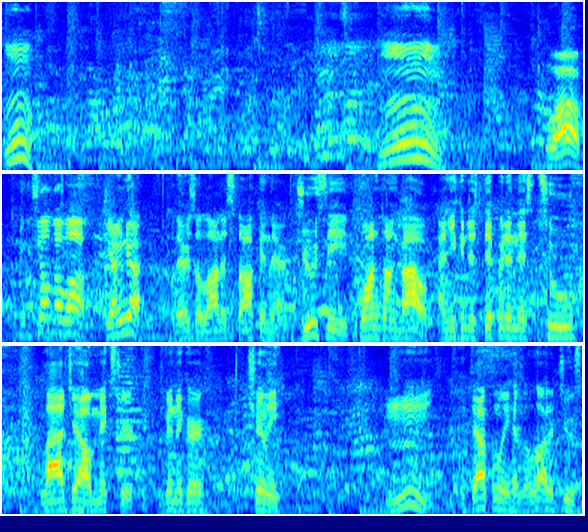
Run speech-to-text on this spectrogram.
mm. Mm. Wow. There's a lot of stock in there. Juicy guantang bao. And you can just dip it in this two lajiao mixture. Vinegar, chili. Mmm. It definitely has a lot of juice.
